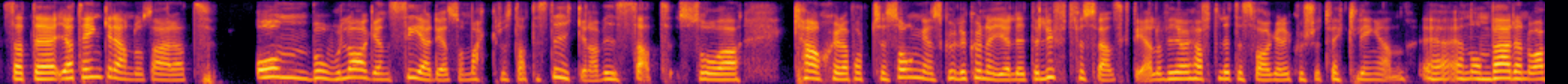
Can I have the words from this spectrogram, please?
Så att eh, jag tänker ändå så här att om bolagen ser det som makrostatistiken har visat så kanske rapportsäsongen skulle kunna ge lite lyft för svensk del och vi har ju haft lite svagare kursutveckling än, eh, än omvärlden då. Men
